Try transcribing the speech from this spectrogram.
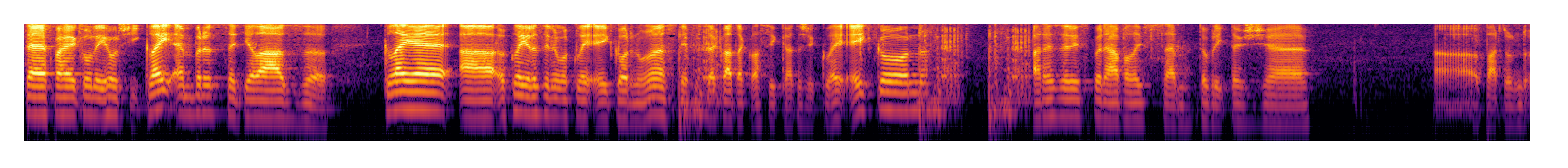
to je fakt jako nejhorší. Clay Ember se dělá z kleje a clay resin nebo clay acornu, no jasně, prostě taková ta klasika, takže clay acorn a resiny jsme dávali sem, dobrý, takže... A, pardon, do,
